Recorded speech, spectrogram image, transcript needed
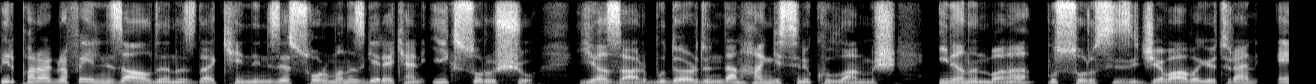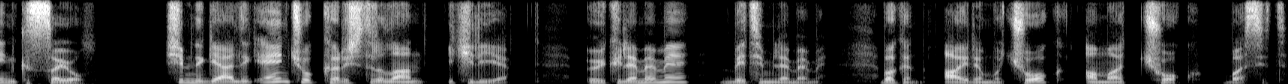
Bir paragrafı elinize aldığınızda kendinize sormanız gereken ilk soru şu. Yazar bu dördünden hangisini kullanmış? İnanın bana bu soru sizi cevaba götüren en kısa yol. Şimdi geldik en çok karıştırılan ikiliye. Öyküleme mi, betimleme mi? Bakın ayrımı çok ama çok basit.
